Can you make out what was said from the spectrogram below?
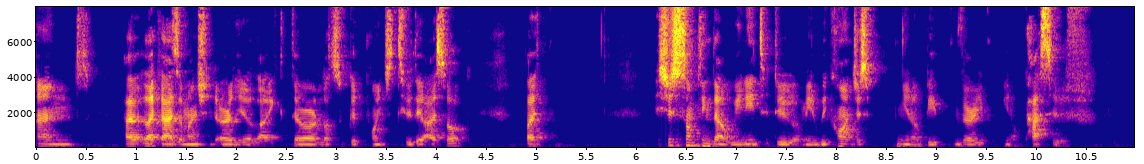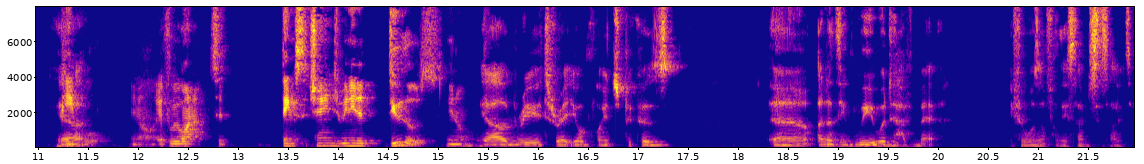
and I, like as I mentioned earlier, like there are lots of good points to the ISOC, but it's just something that we need to do. I mean, we can't just you know be very you know passive Yeah, people. You know, if we want to things to change, we need to do those. You know, yeah, I would reiterate your points because uh, I don't think we would have met if it wasn't for the Islamic Society.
